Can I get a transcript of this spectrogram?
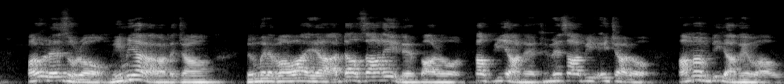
။ဘာလို့လဲဆိုတော့မီးမရတာကတကြောင်လူငယ်တစ်ဘာဝအရာအတောက်စားလေးလည်းပါတော့တောက်ပြီးရနဲ့ထမင်းစားပြီးအိတ်ကြတော့ဘာမှမတိတာခဲ့ပါဘူး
